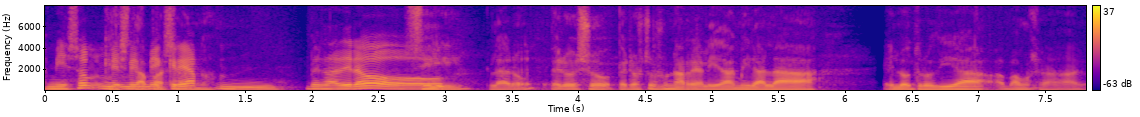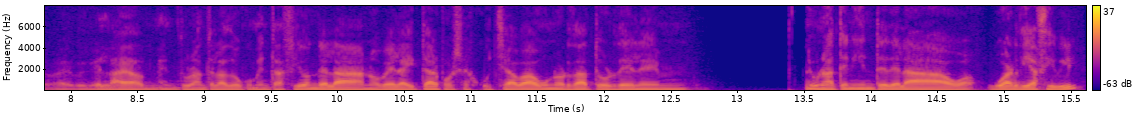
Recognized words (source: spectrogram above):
a mí eso me, crea mm, verdadero... Sí, claro, pero, eso, pero esto es una realidad. Mira, la, el otro día, vamos, a, durante la documentación de la novela y tal, pues escuchaba unos datos de, de una teniente de la Guardia Civil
